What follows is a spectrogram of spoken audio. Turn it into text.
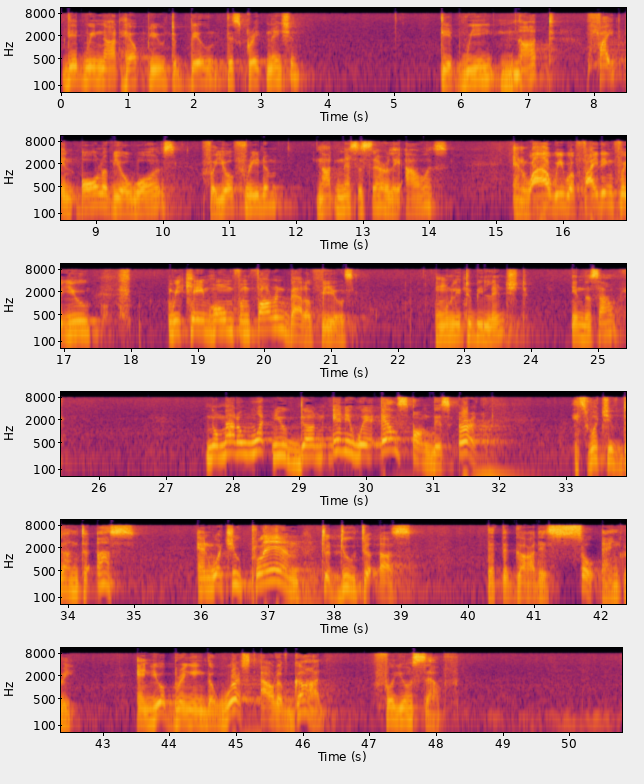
Did we not help you to build this great nation? Did we not fight in all of your wars for your freedom, not necessarily ours? And while we were fighting for you, we came home from foreign battlefields only to be lynched in the South. No matter what you've done anywhere else on this earth, it's what you've done to us and what you plan to do to us that the God is so angry and you're bringing the worst out of God for yourself.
